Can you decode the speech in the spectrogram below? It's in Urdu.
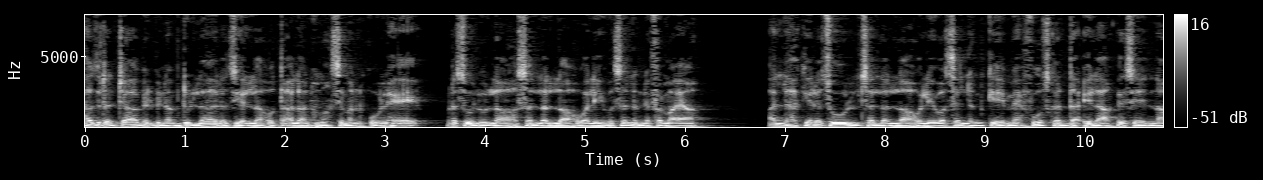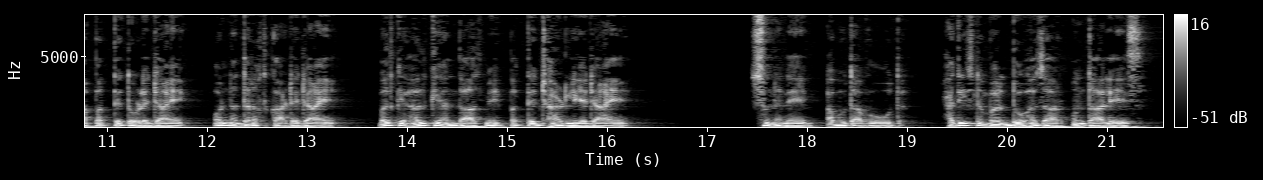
حضرت جابر بن عبداللہ رضی اللہ تعالیٰ عنہ سے منقول ہے۔ رسول اللہ صلی اللہ علیہ وسلم نے فرمایا، اللہ کے رسول صلی اللہ علیہ وسلم کے محفوظ کردہ علاقے سے نہ پتے توڑے جائیں اور نہ درخت کاٹے جائیں، بلکہ ہلکے انداز میں پتے جھاڑ لیے جائیں۔ سننے ابو داود، حدیث نمبر دو ہزار انتالیس۔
